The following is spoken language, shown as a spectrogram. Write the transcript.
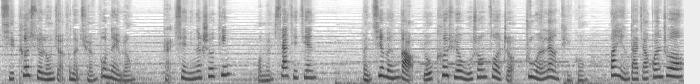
期科学龙卷风的全部内容，感谢您的收听，我们下期见。本期文稿由科学无双作者朱文亮提供。欢迎大家关注哦。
